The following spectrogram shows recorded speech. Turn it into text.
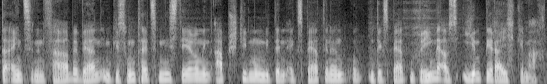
der einzelnen Farbe werden im Gesundheitsministerium in Abstimmung mit den Expertinnen und Experten primär aus ihrem Bereich gemacht.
